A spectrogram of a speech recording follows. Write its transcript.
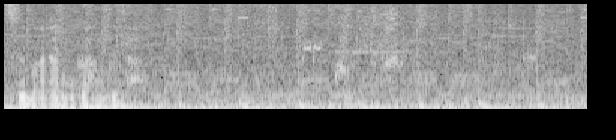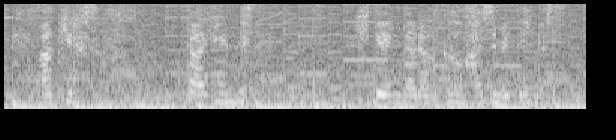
つまらん玩具だ。これはアキラ様大変です。飛天が落下を始めています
